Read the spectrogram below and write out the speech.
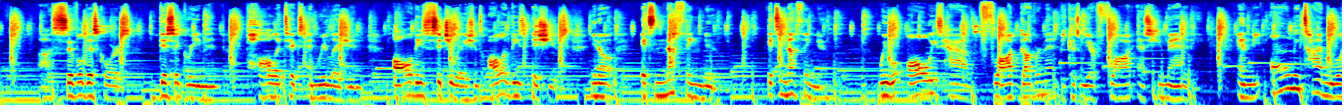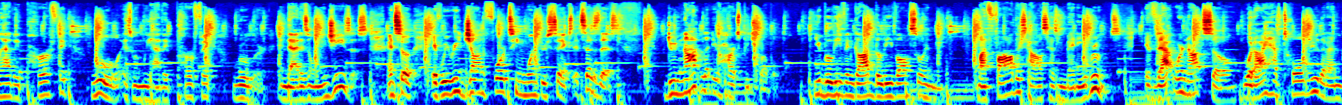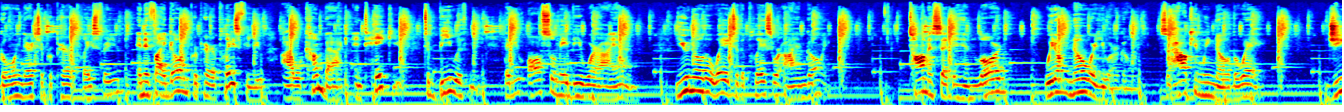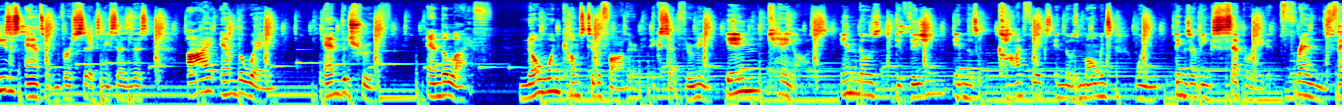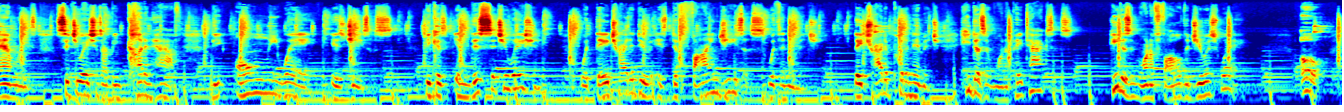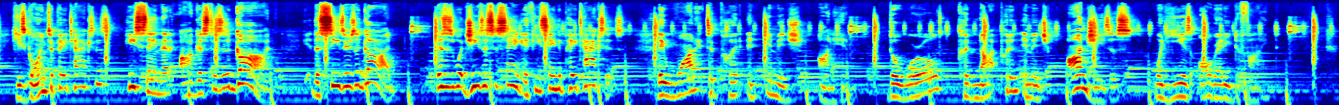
uh, civil discourse, disagreement, politics, and religion, all these situations, all of these issues. You know, it's nothing new. It's nothing new. We will always have flawed government because we are flawed as humanity. And the only time we will have a perfect rule is when we have a perfect ruler, and that is only Jesus. And so if we read John 14, 1 through 6, it says this Do not let your hearts be troubled. You believe in God, believe also in me. My Father's house has many rooms. If that were not so, would I have told you that I'm going there to prepare a place for you? And if I go and prepare a place for you, I will come back and take you to be with me, that you also may be where I am. You know the way to the place where I am going. Thomas said to him, Lord, we don't know where you are going, so how can we know the way? Jesus answered in verse 6, and he says this I am the way and the truth and the life. No one comes to the Father except through me. In chaos, in those division, in those conflicts, in those moments when things are being separated, friends, families, situations are being cut in half, the only way is Jesus. Because in this situation, what they try to do is define Jesus with an image. They try to put an image. He doesn't want to pay taxes. He doesn't want to follow the Jewish way. Oh, he's going to pay taxes? He's saying that Augustus is a god. The Caesar's a god. This is what Jesus is saying if he's saying to pay taxes. They wanted to put an image on him. The world could not put an image on Jesus when he is already defined.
